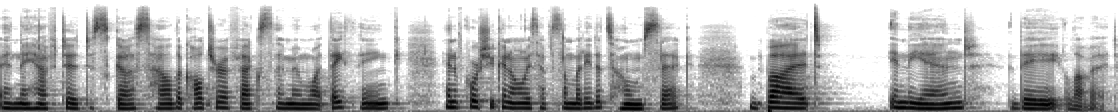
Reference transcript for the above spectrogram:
and they have to discuss how the culture affects them and what they think. And of course, you can always have somebody that's homesick, but in the end, they love it.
